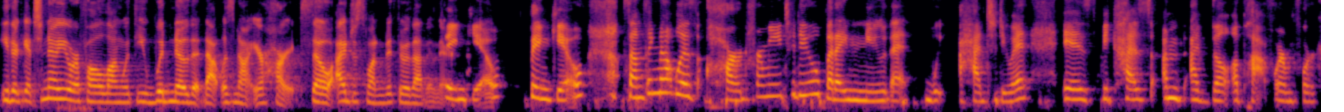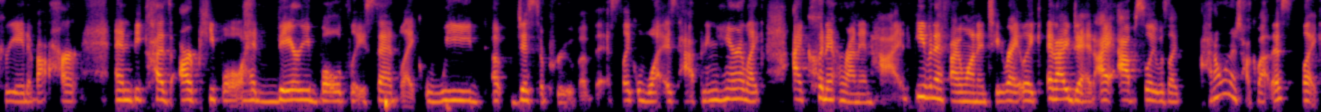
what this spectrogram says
either get to know you or follow along with you would know that that was not your heart. So I just wanted to throw that in there. Thank you. Thank you. Something that was hard for me to do, but I knew that we had to do it is because I'm, I've built a platform for Creative at Heart. And because our people had very boldly said, like, we uh, disapprove of this, like, what is happening here? Like, I couldn't run and hide, even if I wanted to, right? Like, and I did. I absolutely was like, I don't want to talk about this. Like,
